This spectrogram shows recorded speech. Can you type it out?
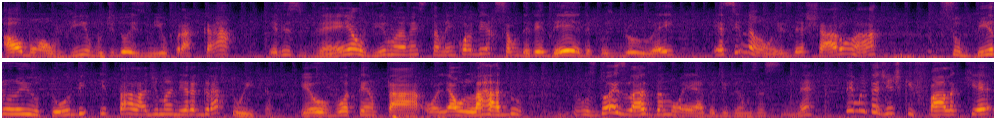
álbuns ao vivo de 2000 para cá, eles vêm ao vivo, mas também com a versão DVD, depois Blu-ray. Esse não, eles deixaram lá, subiram no YouTube e tá lá de maneira gratuita. Eu vou tentar olhar o lado os dois lados da moeda, digamos assim, né? Tem muita gente que fala que é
